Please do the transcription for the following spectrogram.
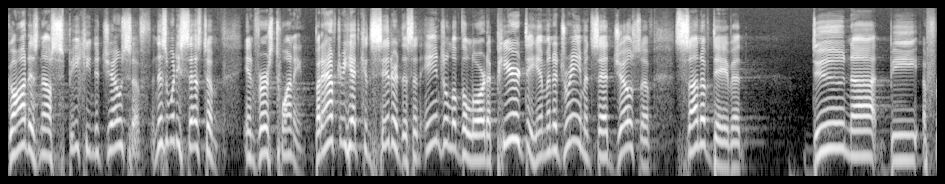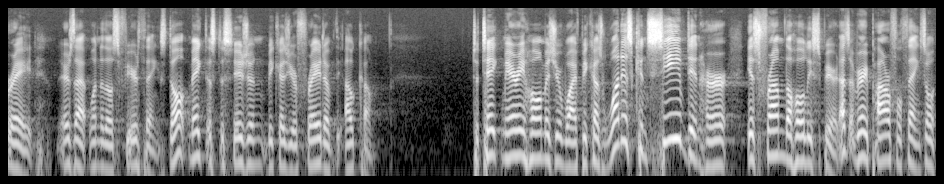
God is now speaking to Joseph. And this is what he says to him in verse 20. But after he had considered this, an angel of the Lord appeared to him in a dream and said, Joseph, son of David, do not be afraid. There's that one of those fear things. Don't make this decision because you're afraid of the outcome. To take Mary home as your wife because what is conceived in her is from the Holy Spirit. That's a very powerful thing. So,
